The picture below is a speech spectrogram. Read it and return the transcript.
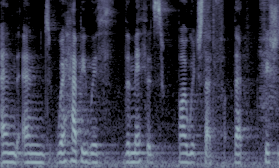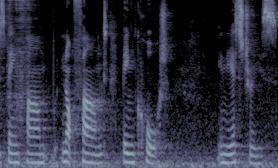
and, and we're happy with the methods by which that, f- that fish is being farmed, not farmed, being caught in the estuaries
